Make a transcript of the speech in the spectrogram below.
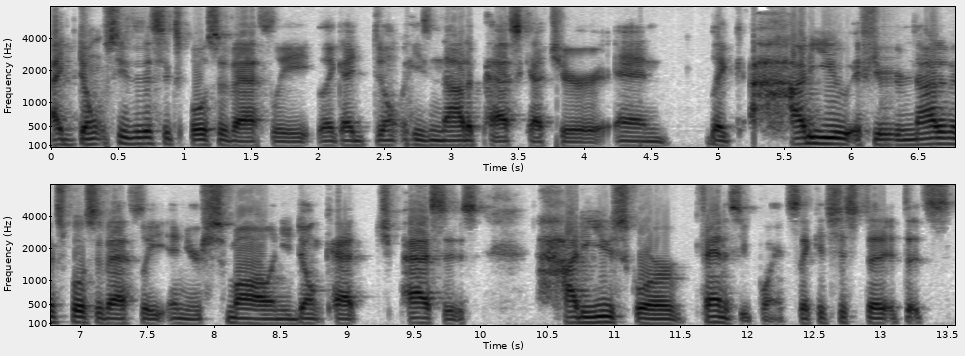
I don't see this explosive athlete. Like I don't. He's not a pass catcher, and like how do you if you're not an explosive athlete and you're small and you don't catch passes how do you score fantasy points like it's just a, it's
